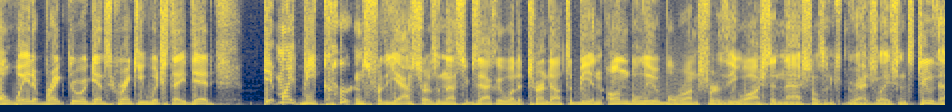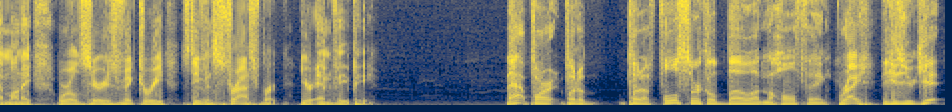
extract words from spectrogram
a way to break through against Greinke, which they did it might be curtains for the Astros, and that's exactly what it turned out to be. An unbelievable run for the Washington Nationals, and congratulations to them on a World Series victory. Stephen Strasburg, your MVP. That part put a put a full circle bow on the whole thing. Right. Because you get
